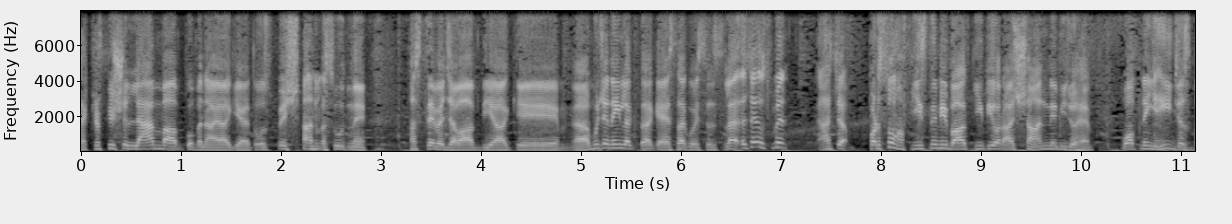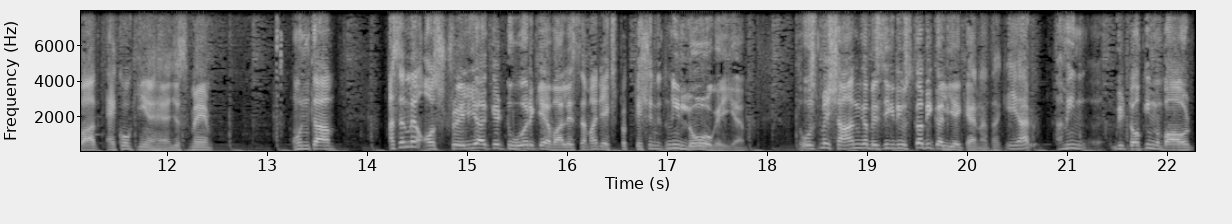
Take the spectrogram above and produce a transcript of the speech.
सेक्रीफिशियल लैम्ब आपको बनाया गया है। तो उस पर शान मसूद ने हँसते हुए जवाब दिया कि मुझे नहीं लगता कि ऐसा कोई सिलसिला अच्छा उसमें अच्छा परसों हफीज ने भी बात की थी और आज शान ने भी जो है वो अपने यही जज्बात एको किए हैं जिसमें उनका असल में ऑस्ट्रेलिया के टूर के हवाले से हमारी एक्सपेक्टेशन इतनी लो हो गई है। तो उसमें शान का बेसिकली उसका भी कल ये कहना था कि यार I mean we talking about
